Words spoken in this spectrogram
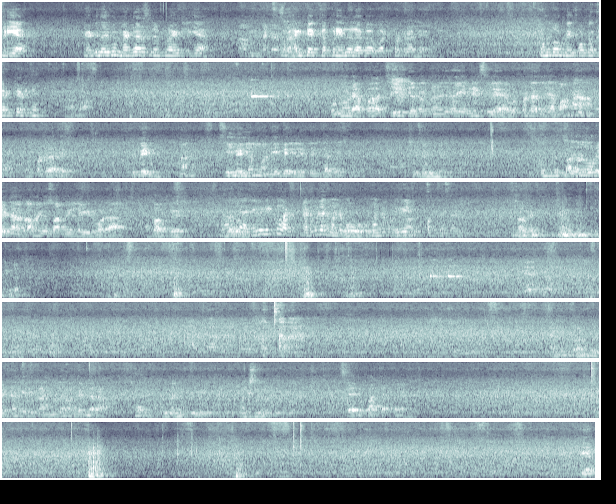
பிரியா ரெண்டு பேருமே மெட்ராஸில் எம்ப்ளாய்டு இல்லையா? ஒரு ஹைடெக் கம்பெனியில் நாங்கள் ஒர்க் பண்ணுறாங்க பொண்ணு மாப்பிள்ளை ஃபோட்டோ கரெக்டாக எடுங்க. ஆமாம் பொண்ணோட அப்பா சீஃப் ஜெனரல் மேனேஜராக என்எல்சியில் ஒர்க் பண்ணுறாரு இல்லையாம்மா? ஒர்க் பண்ணுறாரு டிபேட் ஆ? CPM Neyveli lignite corporation Vadalur என்ன ராமலிங்க சுவாமிகளில் ஈடுபாடா அப்பாவுக்கு? ஓ. புரிஞ்சுங்களா வடலூர் ரெண்டாம் தேதி காலையில் வந்திருந்தாரா சரி பார்த்தேன்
